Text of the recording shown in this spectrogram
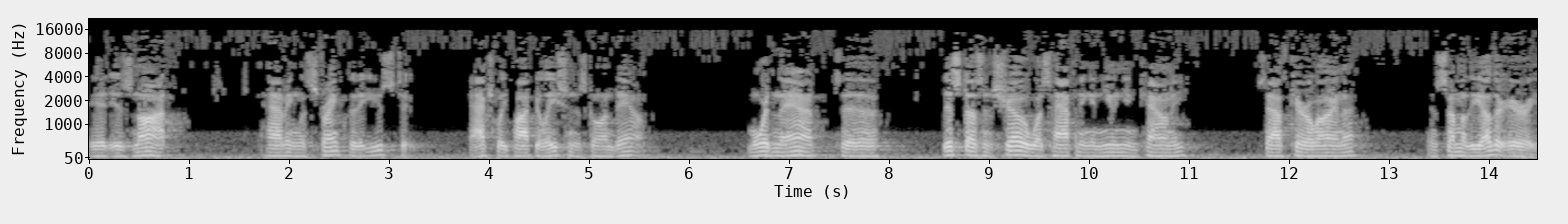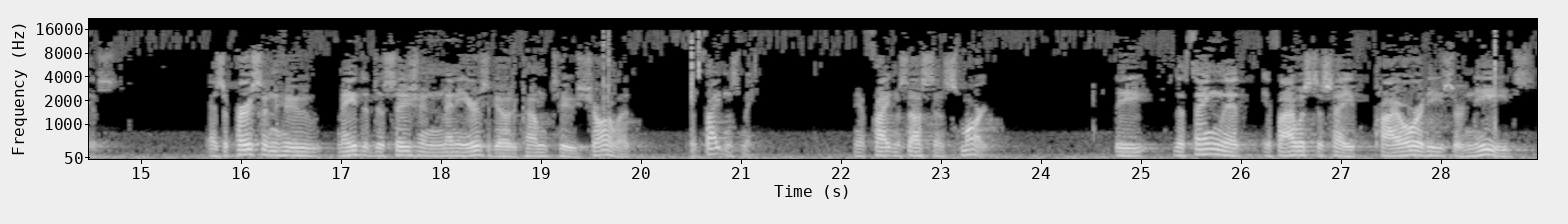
it is not having the strength that it used to. Actually, population has gone down. More than that, uh, this doesn't show what's happening in Union County, South Carolina, and some of the other areas. As a person who made the decision many years ago to come to Charlotte, it frightens me. It frightens us in SMART. The the thing that, if I was to say priorities or needs,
